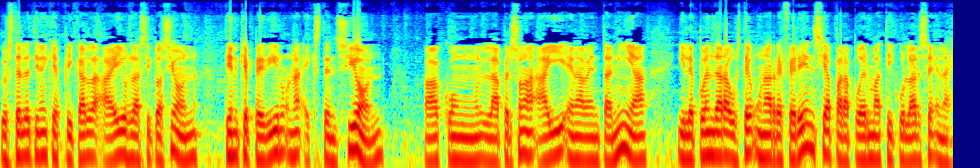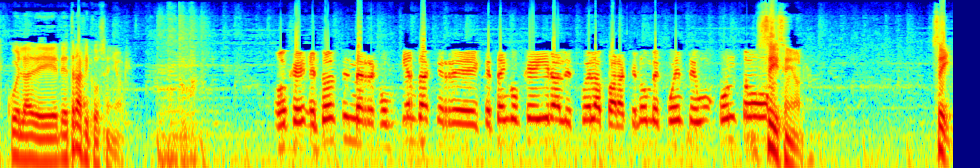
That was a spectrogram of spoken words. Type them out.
y usted le tiene que explicar a ellos la situación, tiene que pedir una extensión ah, con la persona ahí en la ventanilla y le pueden dar a usted una referencia para poder matricularse en la escuela de, de tráfico, señor. Ok, entonces me recomienda que, re- que tengo que ir a la escuela para que no me cuente un punto. Sí, señor. Sí.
